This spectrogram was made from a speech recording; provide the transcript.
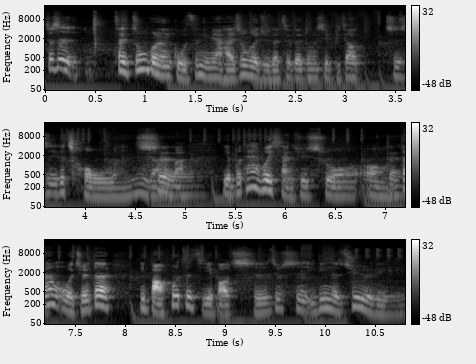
就是在中国人骨子里面还是会觉得这个东西比较就是一个丑闻，你知道吧？也不太会想去说哦对。但我觉得你保护自己，保持就是一定的距离，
